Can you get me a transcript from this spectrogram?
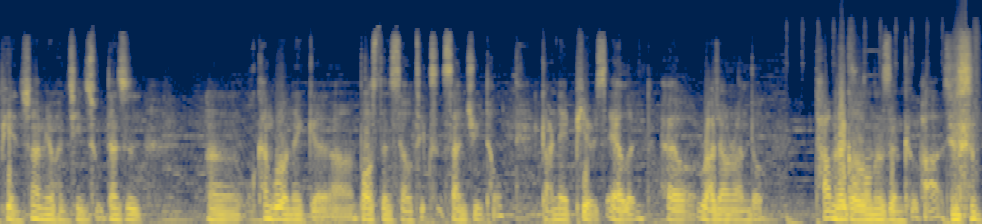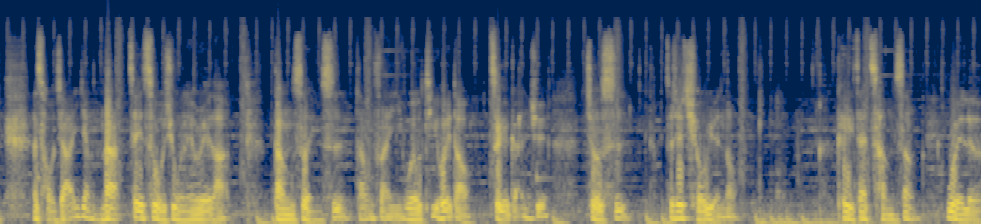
片，虽然没有很清楚，但是，呃，我看过那个啊，Boston Celtics 三巨头，Garnett、Pierce、Allen，还有 Rajon Rondo，他们在沟通那是很可怕的，就是在吵架一样。那这一次我去委内瑞拉。当摄影师，当翻译，我有体会到这个感觉，就是这些球员哦，可以在场上为了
